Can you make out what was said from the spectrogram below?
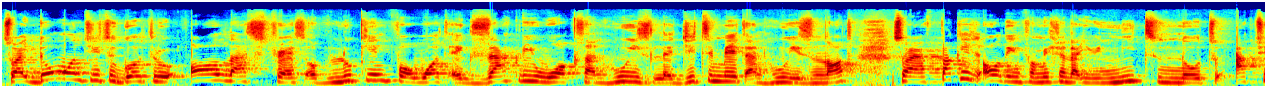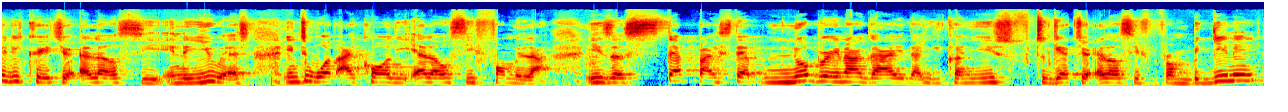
So i don't want you to go through all that stress of looking for what exactly works and who is legitimate and who is not. So i have packaged all the information that you need to know to actually create your llc in the us into what i call the llc formula. Is a step-by-step no-brainer guide that you can use to get your llc from beginning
